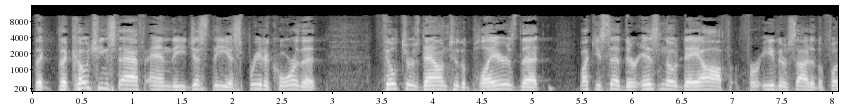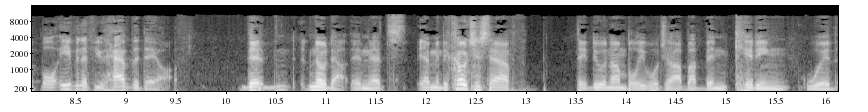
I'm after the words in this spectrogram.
The the coaching staff and the just the esprit de corps that filters down to the players. That, like you said, there is no day off for either side of the football, even if you have the day off. There, no doubt, and that's. I mean, the coaching staff they do an unbelievable job. I've been kidding with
